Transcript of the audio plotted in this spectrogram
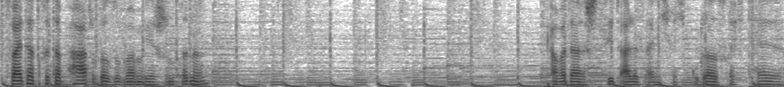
zweiter, dritter Part oder so waren wir schon drin. Aber da sieht alles eigentlich recht gut aus, recht hell.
